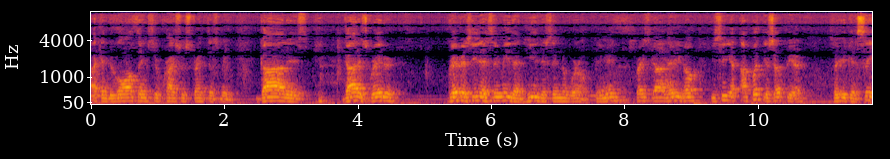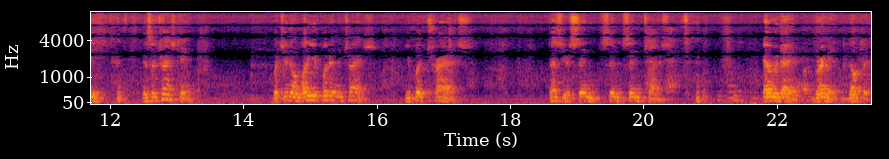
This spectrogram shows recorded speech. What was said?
I can do all things through Christ who strengthens me. God is God is greater. Greater is he that's in me than he that's in the world. Amen. Praise God. There you go. You see, I put this up here so you can see. it's a trash can. But you know, what do you put in the trash? You put trash. That's your sin, sin, sin trash. Every day, bring it, dump it,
